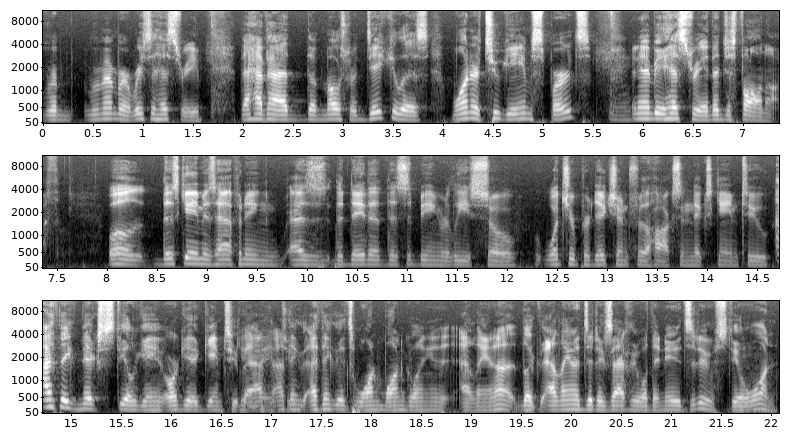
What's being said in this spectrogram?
rem- remember in recent history that have had the most ridiculous one or two game spurts Mhm. in NBA history and then just fallen off. Well, this game is happening as the day that this is being released. So, what's your prediction for the Hawks and Knicks game two? I think Knicks steal game or get game two Get back. I two. think I think it's one one going in Atlanta. Look, Atlanta did exactly what they needed to do: steal one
